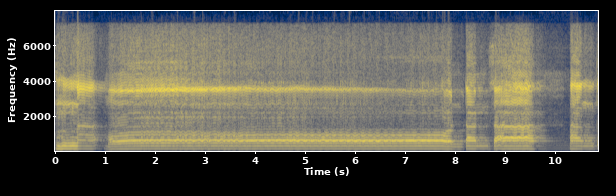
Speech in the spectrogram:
นะโมตันสาปังก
